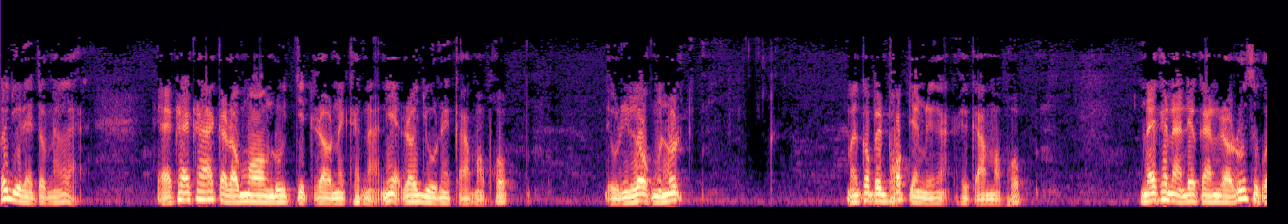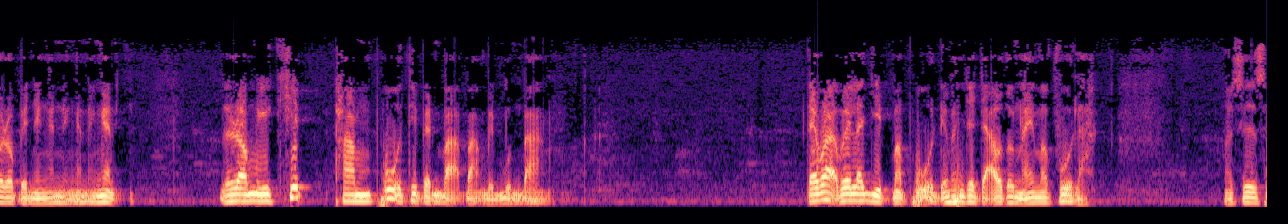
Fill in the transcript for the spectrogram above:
ก็อยู่ในตรงนั้นแหละคล้ายๆกับเรามองดูจิตเราในขณะนี้เราอยู่ในกามาพบอยู่ในโลกมนุษย์ มันก็เป็นพบอย่างหนึ่งอะคือกามาพบ ในขณะเดียวกันเรารู้สึกว่าเราเป็นอย่างนั้นอย่างนั้นอย่างนั้นแล้วเรามีคิดทำพูดที่เป็นบาปบางเป็นบุญบาง แต่ว่าเวลาหยิบมาพูดเนี่ยมันจะจะเอาตรงไหนมาพูดล่ะ สื่อส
